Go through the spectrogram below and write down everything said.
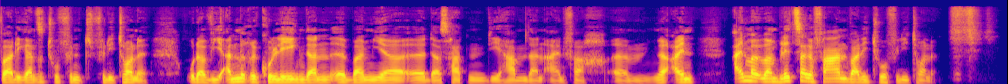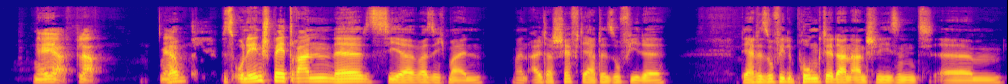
war die ganze Tour für, für die Tonne. Oder wie andere Kollegen dann äh, bei mir äh, das hatten, die haben dann einfach ähm, ne, ein, einmal über den Blitzer gefahren, war die Tour für die Tonne. Ja, ja, klar. Ja. Ja. Bist ohnehin spät dran, ne? Das ist hier, weiß ich, mein, mein alter Chef, der hatte so viele, der hatte so viele Punkte dann anschließend, ähm,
